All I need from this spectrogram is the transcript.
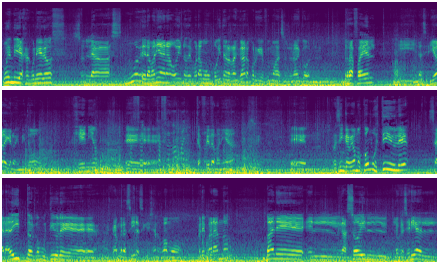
Buen día, jacuneros. Son las 9 de la mañana. Hoy nos demoramos un poquito en arrancar porque fuimos a desayunar con Rafael y la señora que nos invitó. Un genio. Eh, café de mañana. Café de mañana. Eh, recién cargamos combustible. Saladito el combustible acá en Brasil, así que ya nos vamos preparando. Vale el gasoil, lo que sería el,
